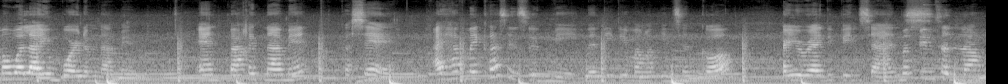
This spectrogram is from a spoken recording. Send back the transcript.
mawala yung boredom namin. And bakit namin? Kasi I have my cousins with me. Nandito yung mga pinsan ko. Are you ready, pinsans? Ba't pinsan lang?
